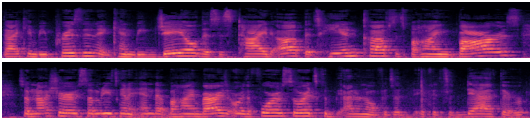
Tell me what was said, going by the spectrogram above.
That can be prison, it can be jail. This is tied up, it's handcuffs, it's behind bars. So I'm not sure if somebody's going to end up behind bars or the Four of Swords could be, I don't know if it's a if it's a death or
